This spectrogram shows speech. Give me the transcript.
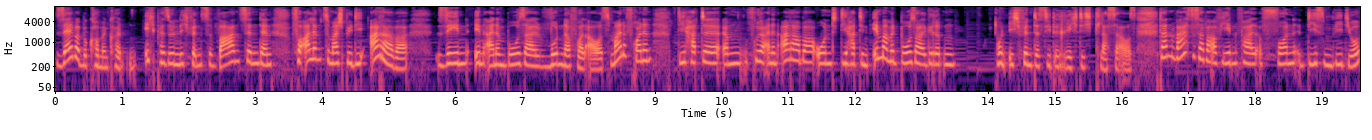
selber bekommen könnten. Ich persönlich finde es Wahnsinn, denn vor allem zum Beispiel die Araber sehen in einem Bosal wundervoll aus. Meine Freundin, die hatte ähm, früher einen Araber und die hat den immer mit Bosal geritten. Und ich finde, das sieht richtig klasse aus. Dann war es aber auf jeden Fall von diesem Video.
